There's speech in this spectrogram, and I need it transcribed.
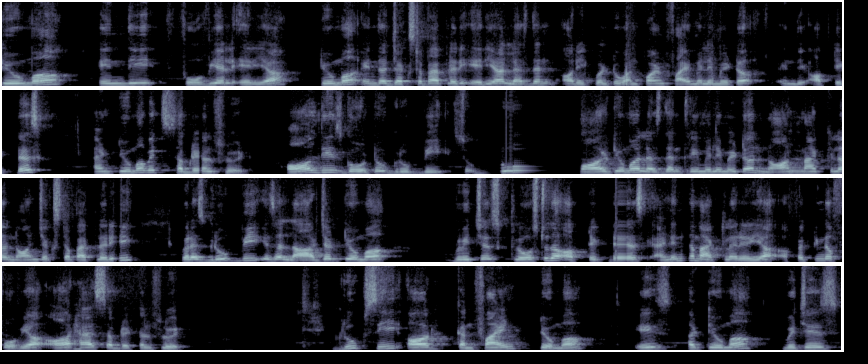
tumor in the foveal area, tumor in the juxtapapillary area less than or equal to 1.5 millimeter in the optic disc, and tumor with subretinal fluid. All these go to group B. So group small tumor less than 3 millimeter, non-macular, non-juxtapapillary, whereas group B is a larger tumor which is close to the optic disc and in the macular area affecting the fovea or has subretinal fluid. Group C or confined tumor is a tumor which is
